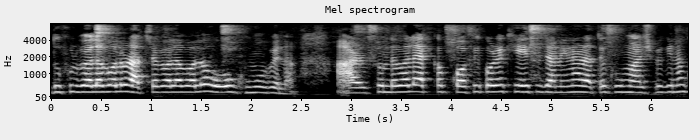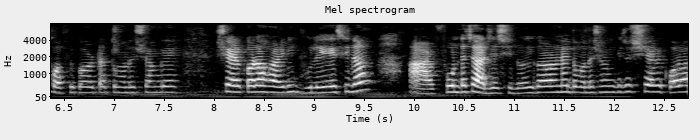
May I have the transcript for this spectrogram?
দুপুরবেলা বলো, রাত্রেবেলা বলো, ও ঘুমোবে না। আর সন্ধ্যাবেলা এক কাপ কফি করে খেয়েছি, জানি না রাতে ঘুম আসবে কিনা। কফি করাটা তোমাদের সঙ্গে শেয়ার করা হয়নি, ভুলে গেছিলাম। আর ফোনটা চার্জে ছিল, ওই কারণে তোমাদের সঙ্গে কিছু শেয়ার করা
